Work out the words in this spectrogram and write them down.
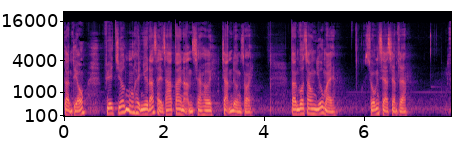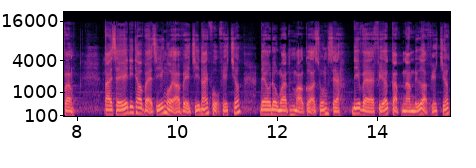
Tần thiếu, phía trước hình như đã xảy ra tai nạn xe hơi, chặn đường rồi. Tần vô song nhíu mày. Xuống xe xem xem. Vâng. Tài xế đi theo vệ sĩ ngồi ở vị trí lái phụ phía trước đều đồng loạt mở cửa xuống xe, đi về phía cặp nam nữ ở phía trước.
